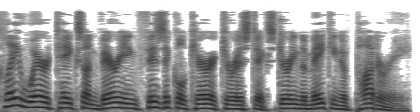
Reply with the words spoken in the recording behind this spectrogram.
Clay ware takes on varying physical characteristics during the making of pottery.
